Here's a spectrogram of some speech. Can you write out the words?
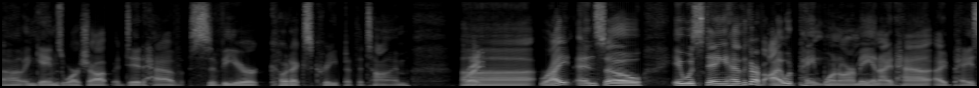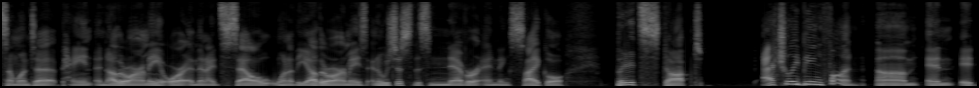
Uh, in Games Workshop, it did have severe codex creep at the time, Right. Uh, right. And so it was staying ahead of the curve. I would paint one army and I'd have I'd pay someone to paint another army or and then I'd sell one of the other armies and it was just this never ending cycle. But it stopped actually being fun. Um, and it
